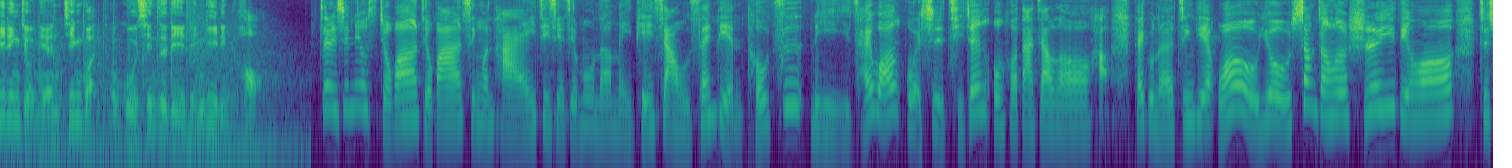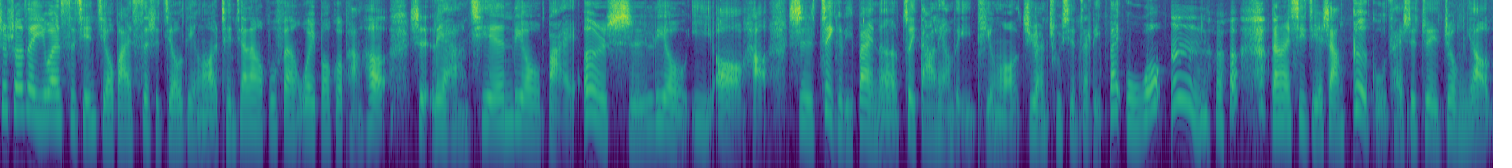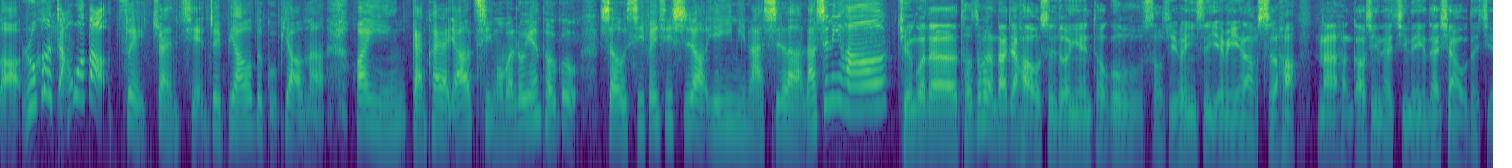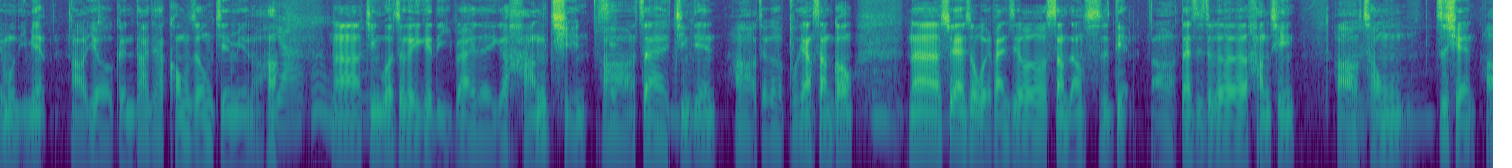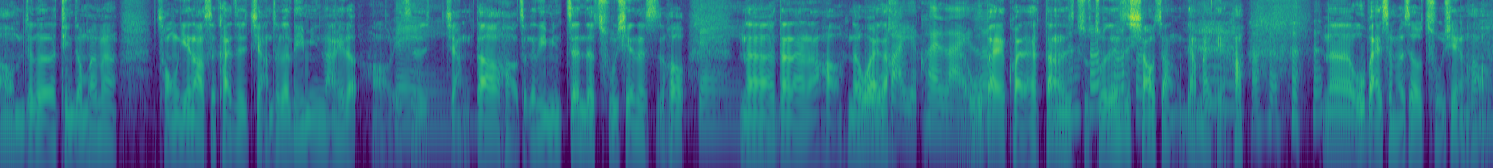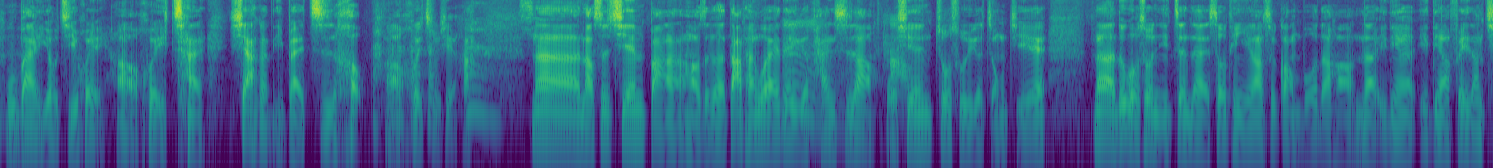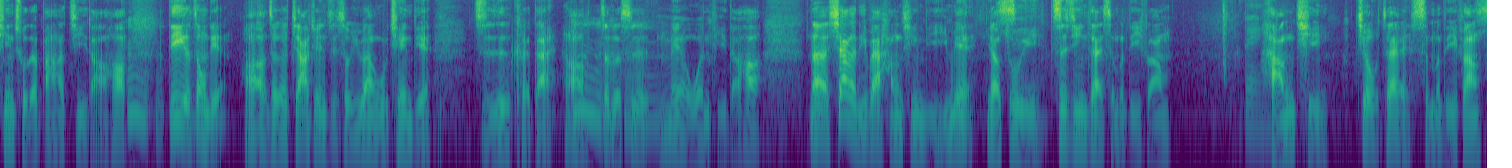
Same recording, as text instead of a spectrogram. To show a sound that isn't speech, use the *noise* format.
一零九年经管投顾新字第零一零号。这里是 News 九八九八新闻台，进行节目呢，每天下午三点，投资理财王，我是奇珍，问候大家喽。好，台股呢，今天哇哦，又上涨了十一点哦，指数说在一万四千九百四十九点哦，成交量的部分未包括盘后是两千六百二十六亿哦。好，是这个礼拜呢最大量的一天哦，居然出现在礼拜五哦。嗯，*laughs* 当然细节上个股才是最重要的哦，如何掌握到最赚钱、最标的股票呢？欢迎，赶快来邀请我们龙岩投顾首席分析师哦，严一鸣老师了。老师你好，全国的投资朋友大家好，我是龙岩投顾首席分析师严明老师哈。那很高兴呢，今天又在下午的节目里面啊，又跟大家空中见面了哈。那经过这个一个礼拜的一个行情啊，在今天啊这个补量上攻。那虽然说尾盘就上涨十点啊，但是这个行情。啊，从之前啊，我们这个听众朋友们从严老师开始讲这个黎明来了，啊，一直讲到哈这个黎明真的出现的时候，对，那当然了哈，那外的五百也快来五百也快来，当然昨昨天是小涨 *laughs* 两百点哈，*laughs* 那五百什么时候出现哈？五百有机会啊会在下个礼拜之后啊会出现哈。*laughs* 那老师先把哈这个大盘未来的一个盘势啊，我先做出一个总结。那如果说你正在收听严老师广播的哈，那一定要一定要非常清楚的把它记牢哈。第一个重点啊，这个加权指数一万五千点指日可待啊，这个是没有问题的哈。那下个礼拜行情里面要注意资金在什么地方，对，行情就在什么地方。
